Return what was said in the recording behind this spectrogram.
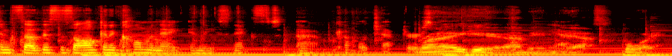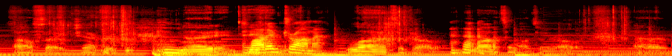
And so this is all going to culminate in these next uh, couple of chapters. right here. I mean, Yeah. yeah, boy, I'll say chapter Mm. nine and ten. A lot of drama. lots of drama, lots and lots of drama, um,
